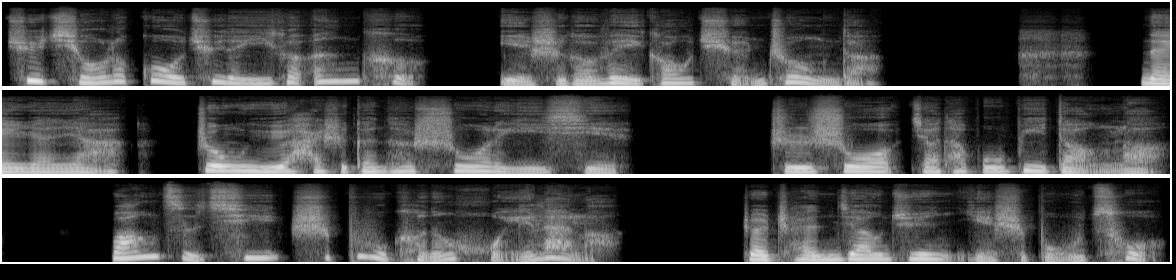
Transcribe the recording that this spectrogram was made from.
去求了过去的一个恩客，也是个位高权重的。那人呀，终于还是跟他说了一些。只说叫他不必等了，王子期是不可能回来了。这陈将军也是不错。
